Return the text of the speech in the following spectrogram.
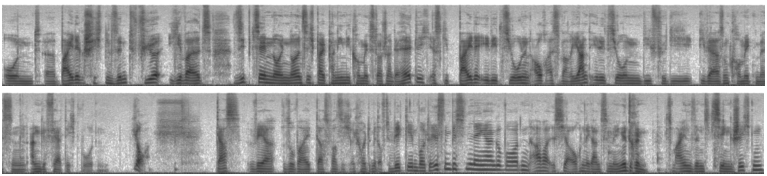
Und äh, beide Geschichten sind für jeweils 17,99 bei Panini Comics Deutschland erhältlich. Es gibt beide Editionen auch als Variant-Editionen, die für die diversen Comic-Messen angefertigt wurden. Ja, das wäre soweit das, was ich euch heute mit auf den Weg geben wollte. Ist ein bisschen länger geworden, aber ist ja auch eine ganze Menge drin. Zum einen sind es zehn Geschichten.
